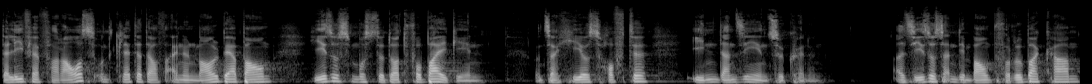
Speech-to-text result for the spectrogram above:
Da lief er voraus und kletterte auf einen Maulbeerbaum. Jesus musste dort vorbeigehen und Zachäus hoffte, ihn dann sehen zu können. Als Jesus an dem Baum vorüberkam,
